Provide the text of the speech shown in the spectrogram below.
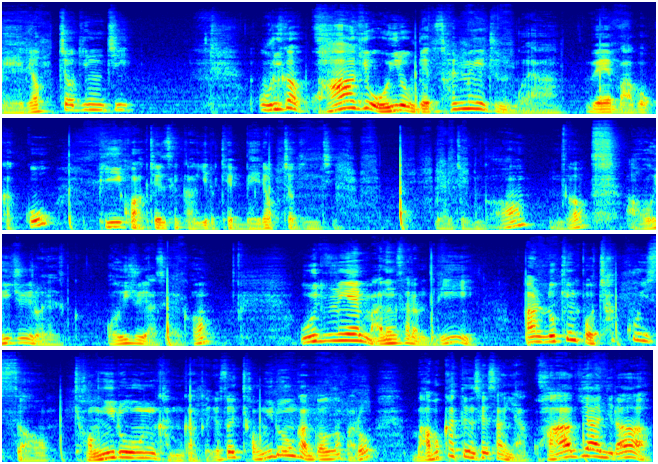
매력적인지 우리가 과학이 오히려 우리한테 설명해 주는 거야. 왜 마법 같고 비과학적인 생각이 이렇게 매력적인지. 매력적인 거. 이거 아, 어휘주의로 해. 어휘주의 하세요, 이거. 우리 중에 많은 사람들이 are looking for 찾고 있어. 경이로운 감각. 그래서 경이로운 감각은 바로 마법 같은 세상이야. 과학이 아니라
